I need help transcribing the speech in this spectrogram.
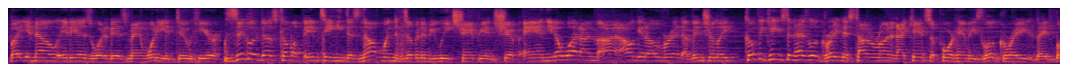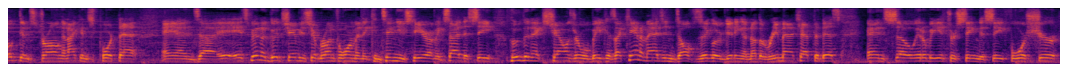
but you know, it is what it is, man. What do you do here? Ziggler does come up empty. He does not win the WWE Championship, and you know what? I'm, I, will get over it eventually. Kofi Kingston has looked great in his title run, and I can support him. He's looked great. They booked him strong, and I can support that, and uh, it, it's been a good championship run for him, and it continues here. I'm excited to see who the next challenger will be because I can't imagine Dolph Ziggler getting another rematch after this, and so it'll be interesting to see for sure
